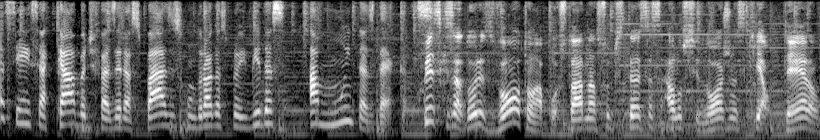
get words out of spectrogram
A ciência acaba de fazer as pazes com drogas proibidas há muitas décadas. Pesquisadores voltam a apostar nas substâncias alucinógenas que alteram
